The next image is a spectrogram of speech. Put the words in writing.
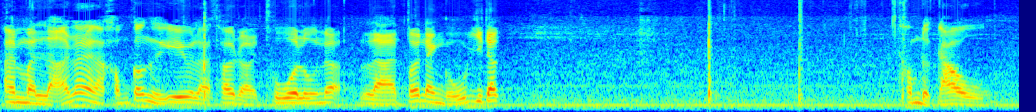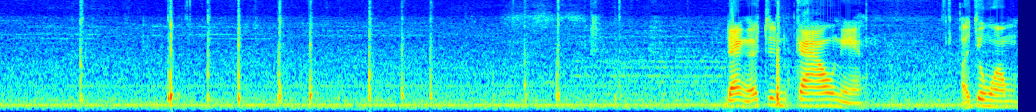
anh mà lỡ nói là không có người yêu là thôi rồi thua luôn đó. Là tối nay ngủ dưới đất. Không được đâu. Đang ở trên cao nè. Ở chung Ông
